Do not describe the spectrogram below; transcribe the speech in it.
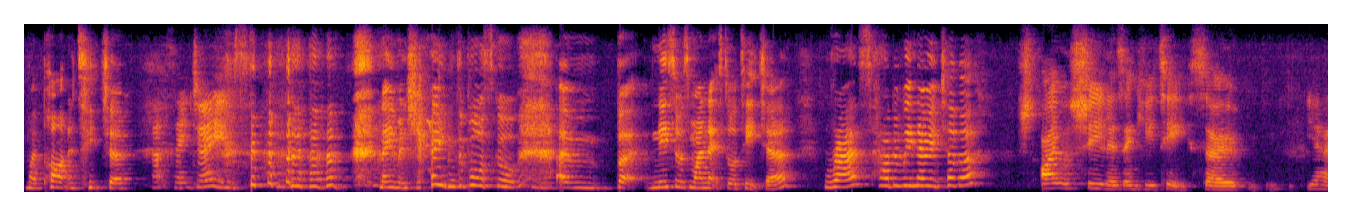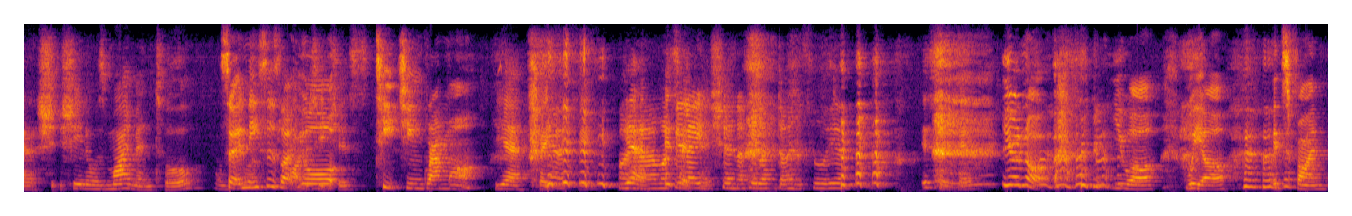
my partner teacher at St James. Name and shame, the poor school. Um, but Nisa was my next door teacher. Raz, how do we know each other? I was Sheila's NQT, so yeah, Sh- Sheila was my mentor. So Anissa's like your teachers. teaching grandma. Yeah, basically. I yeah, am. I feel okay. ancient. I feel like a dinosaur. Yeah. It's okay. You're not. you are. We are. It's fine.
